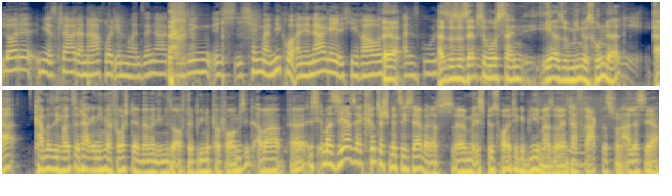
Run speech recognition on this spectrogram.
Leute, mir ist klar, danach wollt ihr einen neuen Sänger, kein Ding. Ich, ich hänge mein Mikro an den Nagel, ich gehe raus, ja. alles gut. Also so Selbstbewusstsein eher so minus 100. Ja, kann man sich heutzutage nicht mehr vorstellen, wenn man ihn so auf der Bühne performen sieht. Aber äh, ist immer sehr, sehr kritisch mit sich selber. Das ähm, ist bis heute geblieben. Also hinterfragt ja. das schon alles sehr.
